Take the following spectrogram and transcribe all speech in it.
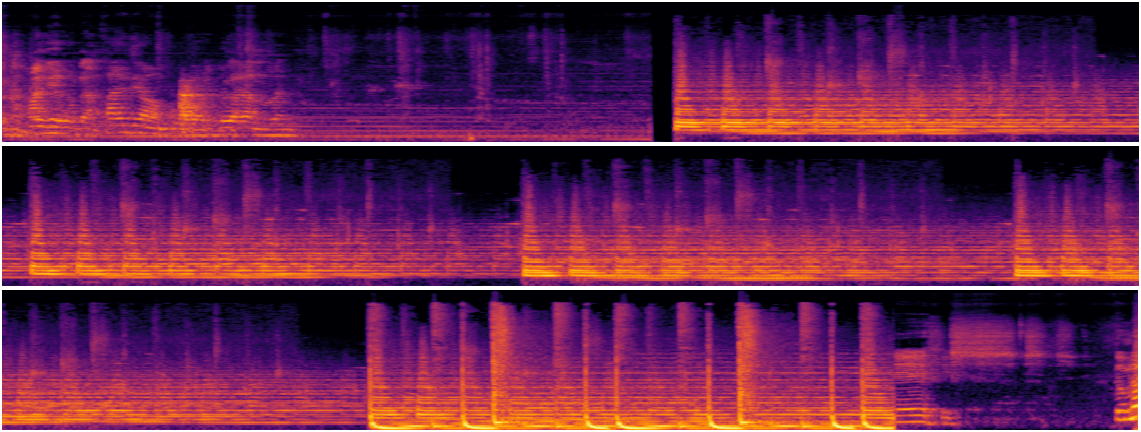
না পানি ফুটা পানি দিলাম তোমরা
